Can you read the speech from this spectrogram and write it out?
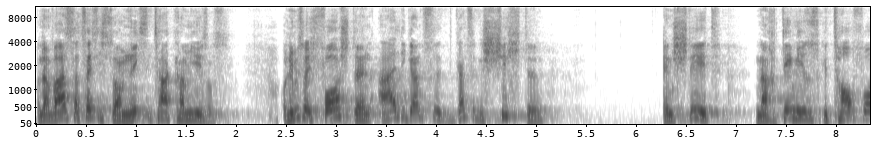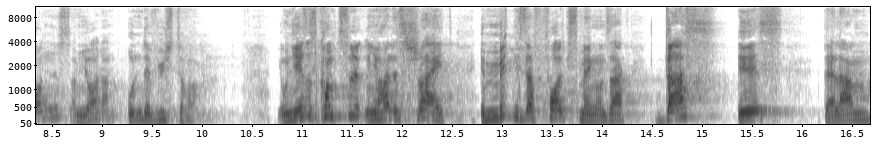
Und dann war es tatsächlich so, am nächsten Tag kam Jesus. Und ihr müsst euch vorstellen, all die ganze, die ganze Geschichte entsteht, nachdem Jesus getauft worden ist am Jordan und in der Wüste war. Und Jesus kommt zurück und Johannes schreit inmitten dieser Volksmenge und sagt, das ist der Lamm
